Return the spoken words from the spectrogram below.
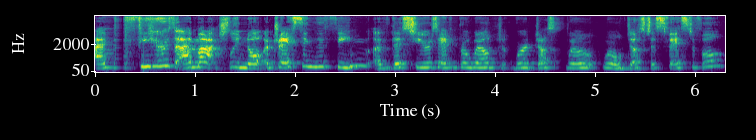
I fear that I'm actually not addressing the theme of this year's Edinburgh World, World, Just, World, World Justice Festival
